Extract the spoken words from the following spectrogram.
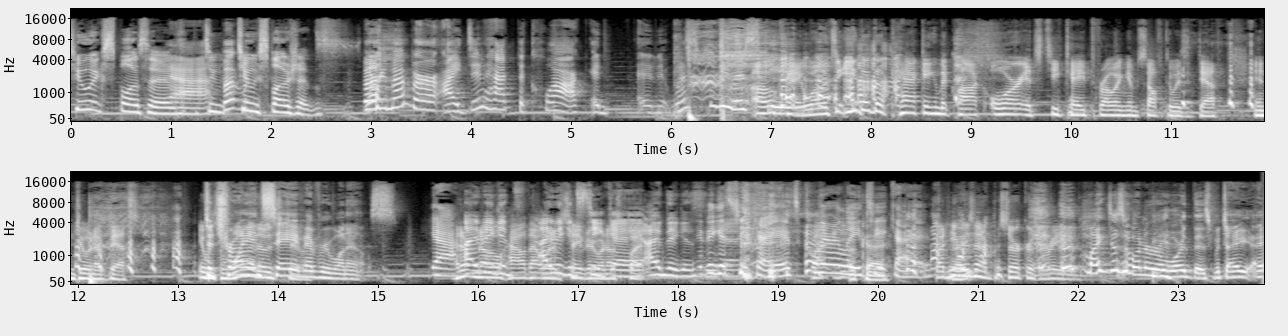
Two explosives. Yeah, Two, but- two explosions. But remember, I did hack the clock, and and it was pretty risky. Okay, well, it's either the packing the clock or it's TK throwing himself to his death into an abyss. It To was try one of and those save two. everyone else. Yeah, I don't I know think it's, how that I would have think it's saved everyone TK. else, but I think it's. I think it's TK. It's clearly Okay. TK. But he was in a berserker's rage. Mike doesn't want to reward this, which I, I,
